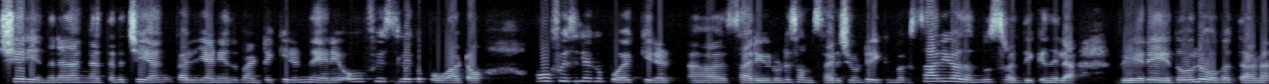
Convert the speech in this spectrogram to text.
ശരി എന്നാൽ അത് അങ്ങനെ തന്നെ ചെയ്യാൻ കല്യാണി എന്ന് പറഞ്ഞിട്ട് കിരൺ നേരെ ഓഫീസിലേക്ക് പോവാട്ടോ. ഓഫീസിലേക്ക് പോയ കിരൺ സരയുനോട് സംസാരിച്ചുകൊണ്ടിരിക്കുമ്പോ സംസാരിച്ചുകൊണ്ടിരിക്കുമ്പോൾ സരയു അതൊന്നും ശ്രദ്ധിക്കുന്നില്ല വേറെ ഏതോ ലോകത്താണ്.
